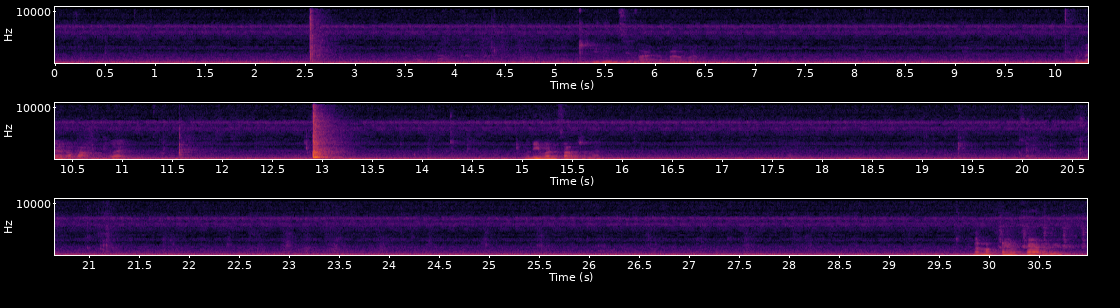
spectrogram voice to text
พี่ลินสิฝากกระเป๋ามากเลยคุณแม่กระเป๋าด้วย วันนี้วันเสาร์ใช่ไหมแล้วมันแคบๆเลยอัน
